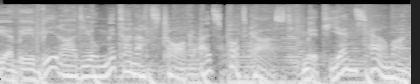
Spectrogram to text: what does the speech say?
Der BB Radio Mitternachtstalk als Podcast mit Jens Hermann.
